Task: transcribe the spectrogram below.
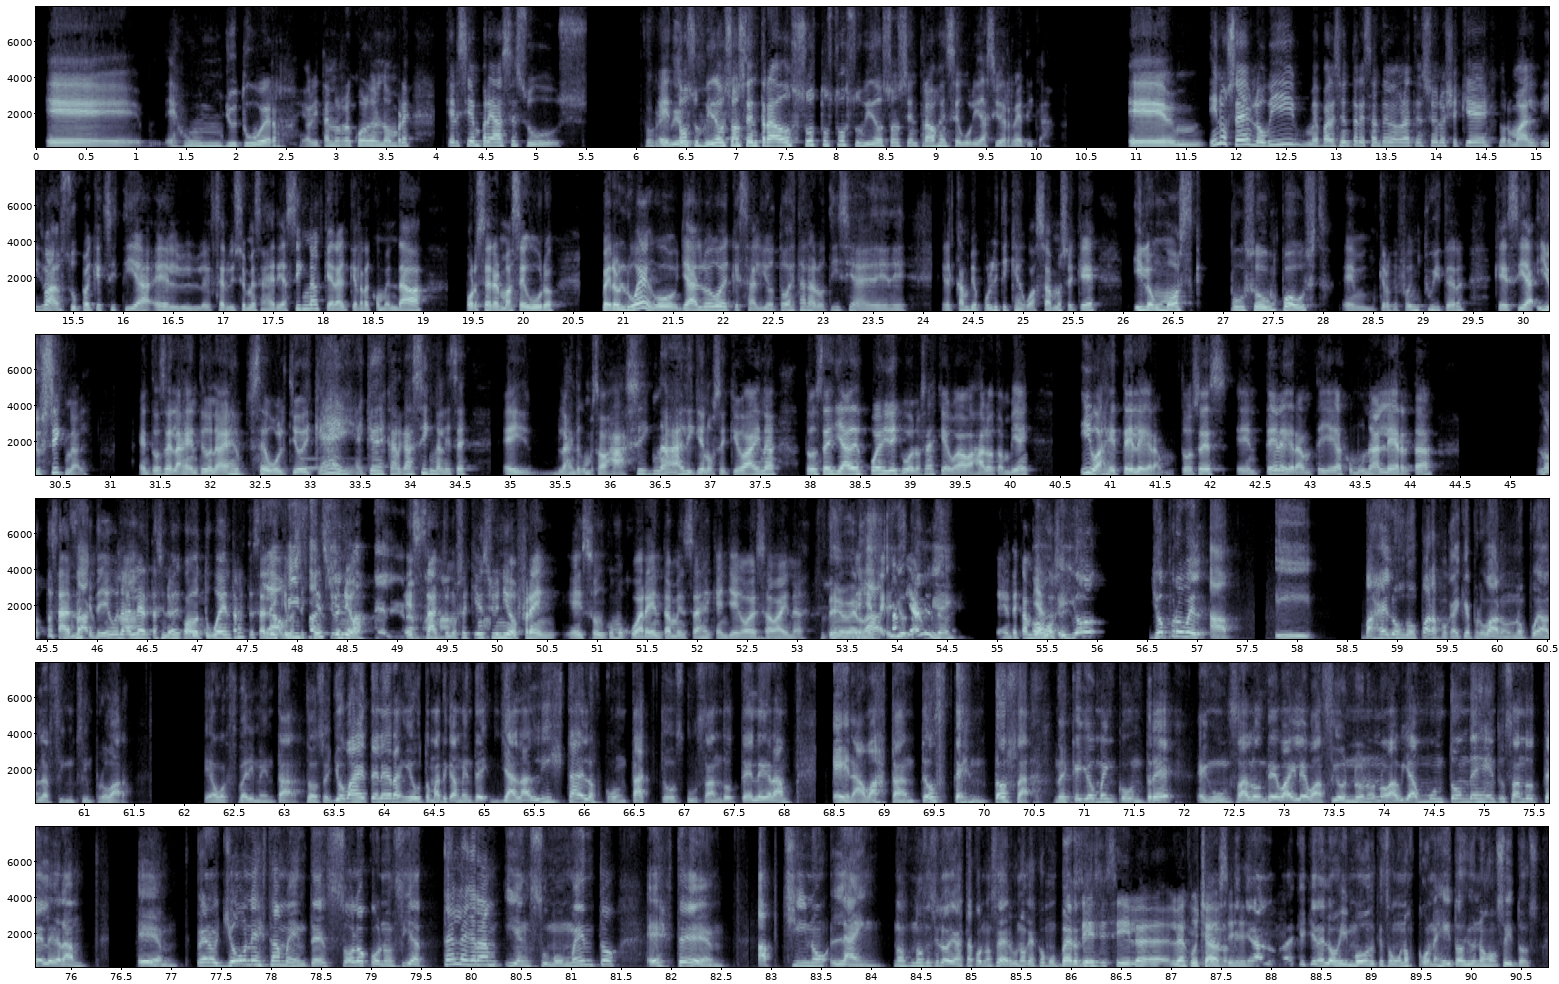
Eh, es un youtuber, ahorita no recuerdo el nombre, que él siempre hace sus, Eh, todos sus videos son centrados, todos, todos sus videos son centrados en seguridad cibernética. Em, y no sé, lo vi, me pareció interesante, me llamó la atención, lo chequeé, normal. Y bueno, supe que existía el, servicio de mensajería Signal, que era el que recomendaba por ser el más seguro. Pero luego, ya luego de que salió toda esta la noticia de, el cambio político de WhatsApp, no sé qué, Elon Musk puso un post, en, creo que fue en Twitter, que decía Use Signal. Entonces la gente una vez se volteó y que, hey, hay que descargar Signal. Y dice, hey, la gente comenzó a bajar Signal y que no sé qué vaina. Entonces ya después yo dije, bueno, ¿sabes qué? Voy a bajarlo también y bajé Telegram. Entonces, en Telegram te llega como una alerta. No, o sea, no es que te llegue una alerta, sino que cuando tú entras te sale que no sé quién se unió. Exacto, no sé quién se unió, friend. Eh, son como 40 mensajes que han llegado a esa vaina. De verdad, y yo también. De gente cambiando. yo, yo probé el app y bajé los dos para porque hay que probar, uno no puede hablar sin, sin probar eh, o experimentar. Entonces, yo bajé Telegram y automáticamente ya la lista de los contactos usando Telegram era bastante ostentosa. No es que yo me encontré en un salón de baile vacío. No, no, no. Había un montón de gente usando Telegram. Em, pero yo honestamente solo conocía Telegram y en su momento este app chino Line. No, no sé si lo llegaste a conocer. Uno que es como verde. Sí, sí, sí. Lo, he escuchado. sí, que, sí. Tiene, los emojis que son unos conejitos y unos ositos.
